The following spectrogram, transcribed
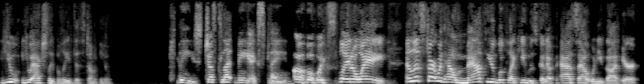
you, you actually believe this, don't you? Please, just let me explain. Oh, explain away. And let's start with how Matthew looked like he was going to pass out when you got here.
